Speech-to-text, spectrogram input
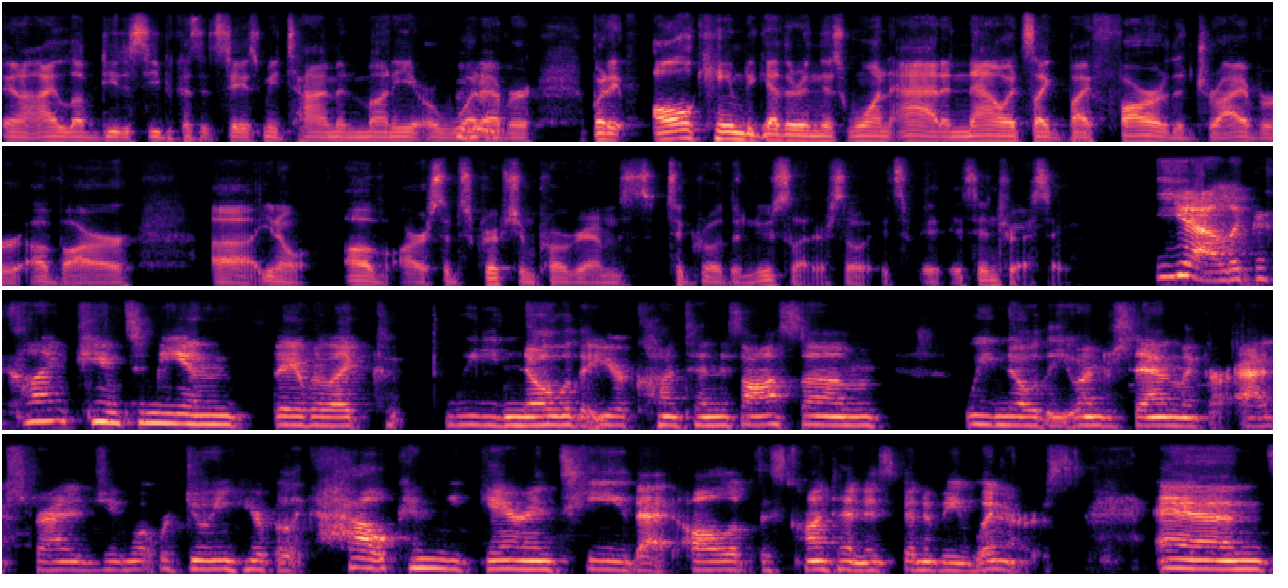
and i love d2c because it saves me time and money or mm-hmm. whatever mm-hmm. but it all came together in this one ad and now it's like by far the driver of our uh, you know of our subscription programs to grow the newsletter so it's it's interesting yeah, like a client came to me and they were like, "We know that your content is awesome. We know that you understand like our ad strategy and what we're doing here, but like, how can we guarantee that all of this content is going to be winners?" And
